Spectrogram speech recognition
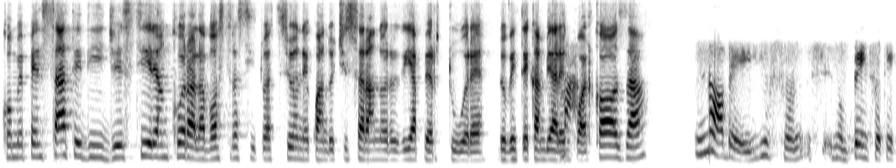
Come pensate di gestire ancora la vostra situazione quando ci saranno le riaperture? Dovete cambiare Ma... qualcosa? No, beh, io son, non penso che,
